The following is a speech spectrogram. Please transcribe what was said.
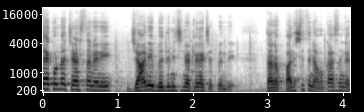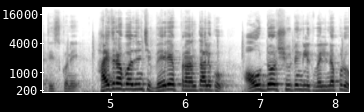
లేకుండా చేస్తానని జానీ బెదిరించినట్లుగా చెప్పింది. తన పరిస్థితిని అవకాశంగా తీసుకొని హైదరాబాద్ నుంచి వేరే ప్రాంతాలకు అవుట్డోర్ షూటింగ్లకు వెళ్ళినప్పుడు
